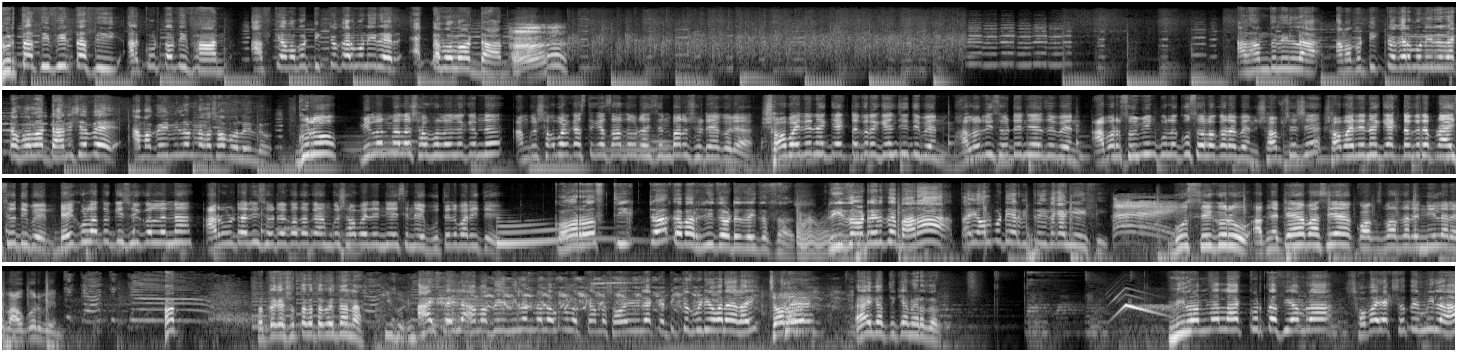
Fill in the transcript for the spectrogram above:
ঘুরতাছি ফিরতাছি আর করতাছি ফান। আজকে আমাকে টিকটকার মনিরের একটা ফলোয়ার ডান আলহামদুলিল্লাহ আমাকে টিকটকার মনিরের একটা ফলোয়ার ডান হিসেবে আমাকে এই মিলন মেলা সফল হইল। গুরু মিলন মেলা সফল হলো কেমনে? আমাকে সবার কাছ থেকে চাঁদা উঠাইছেন বারোশো টাকা করে সবাই নাকি একটা করে গেঞ্জি দিবেন ভালো রিসোর্টে নিয়ে যাবেন আবার সুইমিং পুলে গোসলও করাবেন। সব শেষে সবাই নাকি একটা করে প্রাইজও দিবেন। এইগুলা তো কিছুই করলেন না আর উল্টা রিসোর্টের কথা আমাকে সবাই নিয়েছেন এই ভূতের বাড়িতে। করস টিকটক আবার রিসর্টে যাইতেছাস। রিসর্টের যে ভাড়া তাই অল্প টিয়ার ভিতরে এই জায়গায় নিয়েছি বুঝছি গুরু আপনি টেহা বাসিয়ে কক্সবাজারে নীলারে ভাও করবেন। সব জায়গায় সত্য কথা কইতা না। আই তাইলে আমাকে মিলন মেলা উপলক্ষে আমরা সবাই মিলে একটা টিকটক ভিডিও বানাই লাই। চলেন। এই যা তুই ক্যামেরা ধর। মিলন মেলা করতাছি আমরা সবাই একসাথে মিলা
